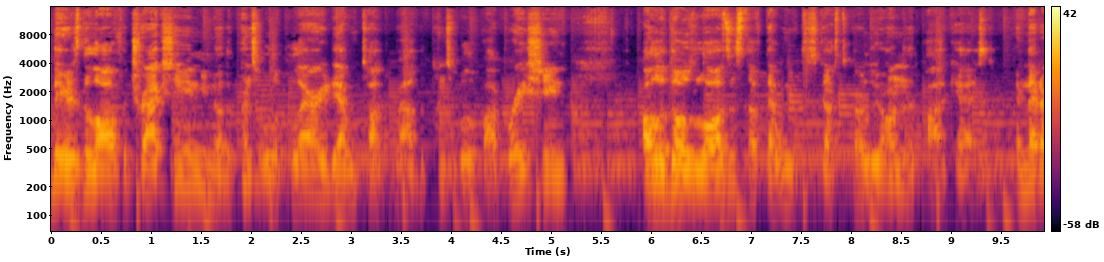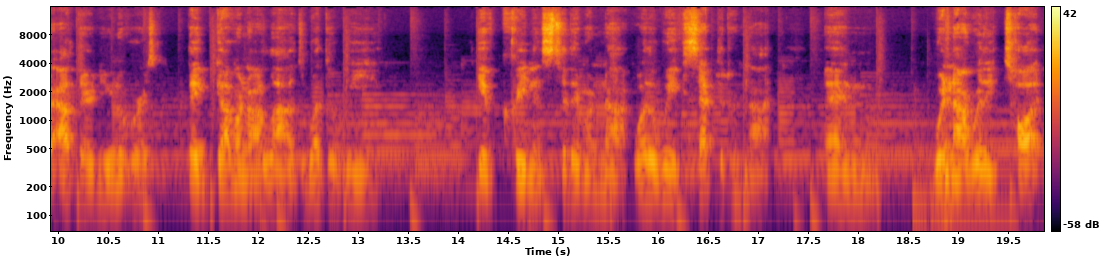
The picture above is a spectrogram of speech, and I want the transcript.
There's the law of attraction, you know, the principle of polarity that we talked about, the principle of vibration, all of those laws and stuff that we've discussed early on in the podcast and that are out there in the universe, they govern our lives whether we give credence to them or not, whether we accept it or not. And we're not really taught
